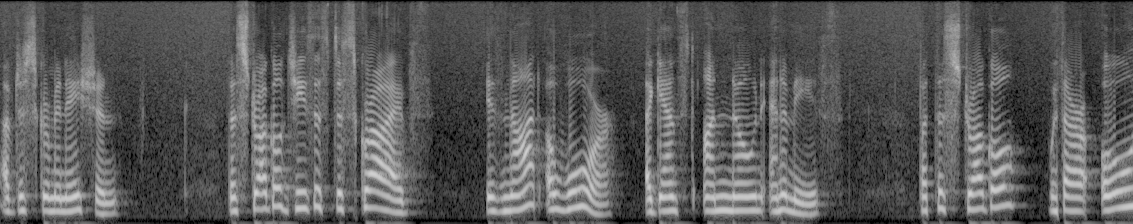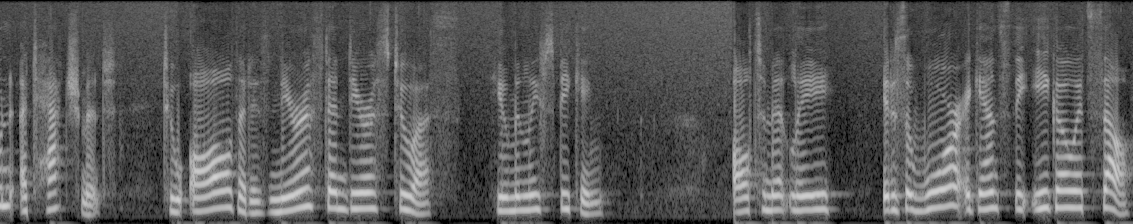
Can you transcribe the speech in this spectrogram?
of discrimination. The struggle Jesus describes is not a war against unknown enemies, but the struggle with our own attachment to all that is nearest and dearest to us, humanly speaking. Ultimately, it is a war against the ego itself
